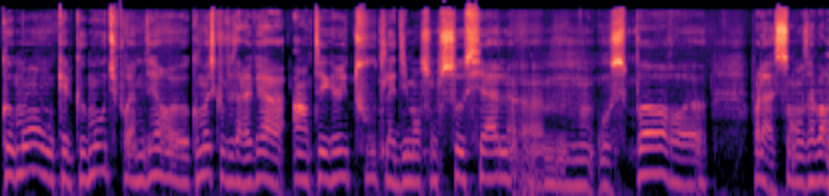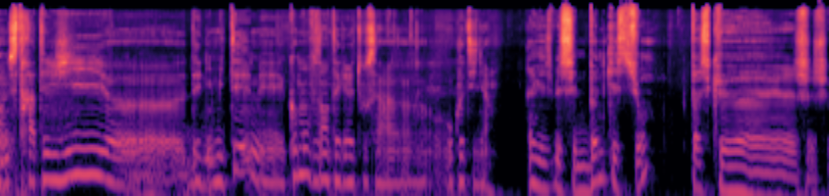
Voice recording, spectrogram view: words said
comment, en quelques mots, tu pourrais me dire euh, comment est-ce que vous arrivez à intégrer toute la dimension sociale euh, au sport euh, voilà, sans avoir une stratégie euh, délimitée, mais comment vous intégrez tout ça euh, au quotidien? Ah Oui, mais c'est une bonne question. Parce que euh, je, je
